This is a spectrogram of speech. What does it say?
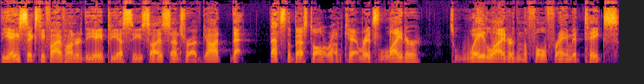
The A6500, the APS-C size sensor I've got, that that's the best all-around camera. It's lighter, it's way lighter than the full frame. It takes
